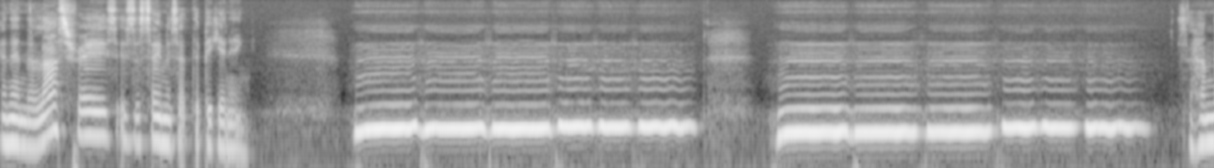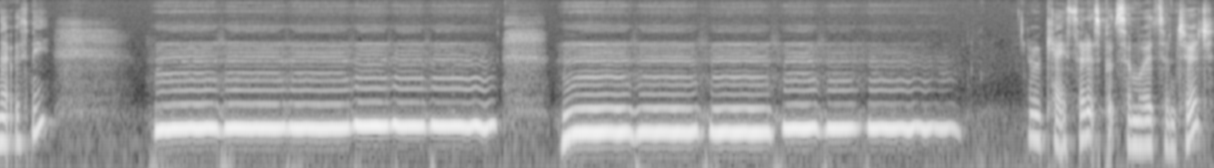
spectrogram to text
And then the last phrase is the same as at the beginning. So hum that with me. Mm-hmm. Okay, so let's put some words into it.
